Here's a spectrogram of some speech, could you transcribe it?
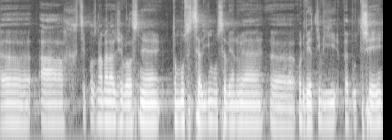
Eh, a chci poznamenat, že vlastně tomu celému se věnuje eh, odvětví webu 3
